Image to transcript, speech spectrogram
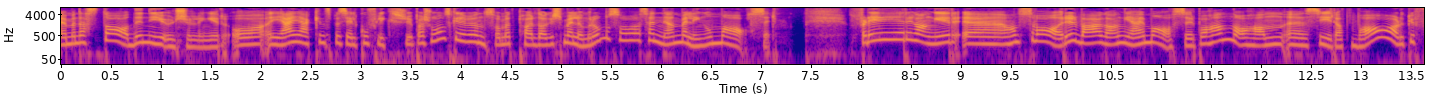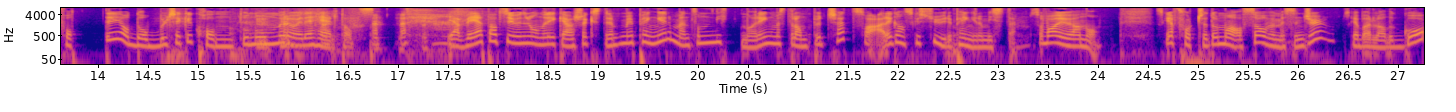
Eh, Men det er stadig nye unnskyldninger, og jeg er ikke en spesielt konfliktsky person, skriver hun, så om et par dagers mellomrom så sender jeg en melding og maser. Flere ganger. Eh, han svarer hver gang jeg maser på han, og han eh, sier at hva, har du ikke fått de? Og dobbeltsjekker kontonummer og i det hele tatt. Jeg vet at 700 kroner ikke er så ekstremt mye penger, men som 19-åring med stramt budsjett, så er det ganske sure penger å miste. Så hva gjør jeg nå? Skal jeg fortsette å mase over Messenger? Skal jeg bare la det gå?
